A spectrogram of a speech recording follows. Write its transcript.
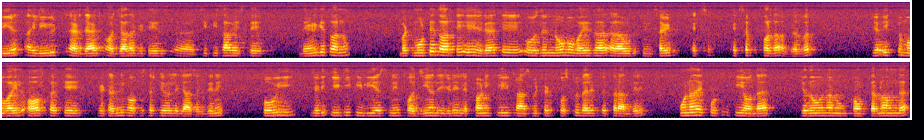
ਦੀ ਹੈ। I leave it at that ਔਰ ਜ਼ਿਆਦਾ ਡਿਟੇਲਸ ਸੀਪੀ ਸਾਹਿਬ ਇਸ ਤੇ ਦੇਣਗੇ ਤੁਹਾਨੂੰ। ਬਟ ਮੋਟੇ ਤੌਰ ਤੇ ਇਹ ਹੈਗਾ ਕਿ ਉਸ ਦਿਨ no mobile are allowed inside except for the observer ਜਾਂ ਇੱਕ ਮੋਬਾਈਲ ਆਫ ਕਰਕੇ ਰਿਟਰਨਿੰਗ ਆਫੀਸਰ ਕੇਵਲ ਵੱਲ ਜਾ ਸਕਦੇ ਨੇ ਉਹ ਵੀ ਜਿਹੜੀ ਈਟੀਪੀਬੀਐਸ ਨੇ ਫੌਜੀਆਂ ਦੇ ਜਿਹੜੇ electronically transmitted postal ballot paper ਆਉਂਦੇ ਨੇ ਉਹਨਾਂ ਦੇ ਓਟੀਪੀ ਆਉਂਦਾ ਜਦੋਂ ਉਹਨਾਂ ਨੂੰ ਕਾਊਂਟ ਕਰਨਾ ਹੁੰਦਾ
